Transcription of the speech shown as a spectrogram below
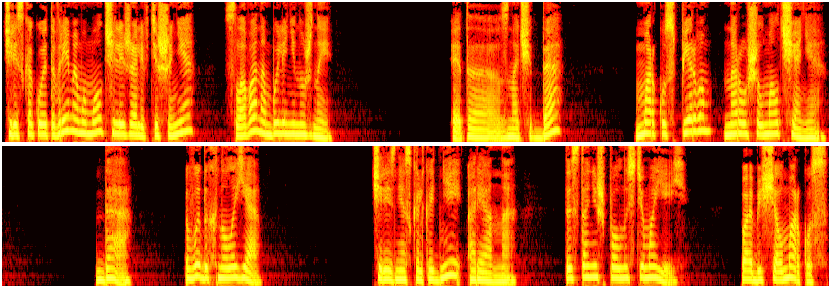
Через какое-то время мы молча лежали в тишине, слова нам были не нужны. «Это значит да?» Маркус первым нарушил молчание. «Да», — выдохнула я. «Через несколько дней, Арианна, ты станешь полностью моей», — пообещал Маркус.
